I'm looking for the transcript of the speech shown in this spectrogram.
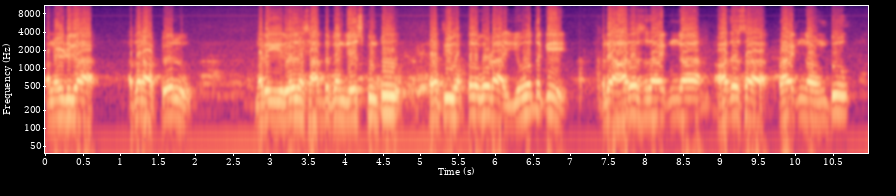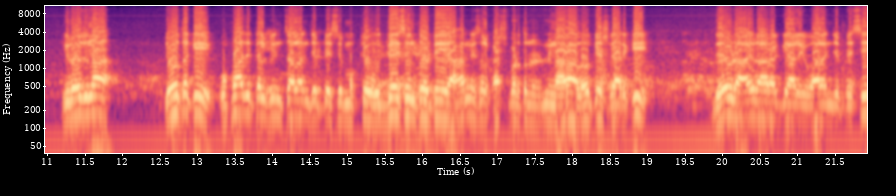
తనయుడిగా అతను ఆ పేరు మరి ఈ రోజున సార్థకం చేసుకుంటూ ప్రతి ఒక్కరు కూడా యువతకి మరి ఆదర్శదాయకంగా ఆదర్శప్రాయకంగా ఉంటూ ఈ రోజున యువతకి ఉపాధి కల్పించాలని చెప్పేసి ముఖ్య ఉద్దేశంతో అహర్నిశలు కష్టపడుతున్నటువంటి నారా లోకేష్ గారికి దేవుడు ఆయురారోగ్యాలు ఇవ్వాలని చెప్పేసి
